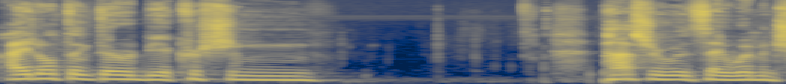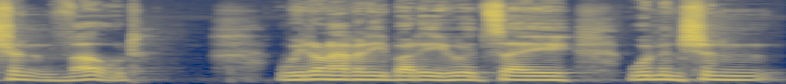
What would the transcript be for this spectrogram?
I don't think there would be a Christian pastor who would say women shouldn't vote. We don't have anybody who would say women shouldn't,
